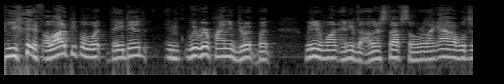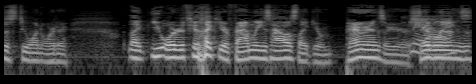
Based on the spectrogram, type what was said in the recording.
You, if a lot of people what they did, and we, we were planning to do it, but we didn't want any of the other stuff, so we're like, ah, we'll just do one order. Like you order to like your family's house, like your parents or your Yeah. siblings,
